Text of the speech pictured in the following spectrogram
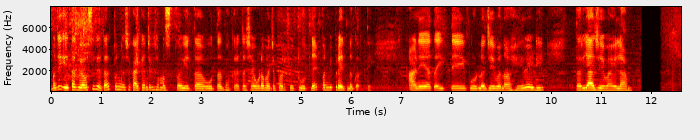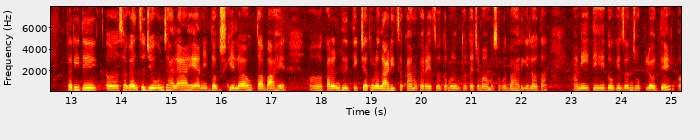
म्हणजे येतात व्यवस्थित येतात पण अशा काय कायांच्या कशा मस्त येतात होतात भाकऱ्या तशा एवढं माझ्या परफेक्ट होत नाही पण मी प्रयत्न करते. आणि आता इथे पूर्ण जेवण आहे रेडी तर या जेवायला. तर इथे सगळ्यांचं जेवण झालं आहे आणि दक्ष गेला होता बाहेर. कारण ग्रितिकच्या थोडं गाडीचं काम करायचं होतं म्हणून तो त्याच्या मामासोबत बाहेर गेला होता. आणि इथे हे दोघेजण झोपले होते अ,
